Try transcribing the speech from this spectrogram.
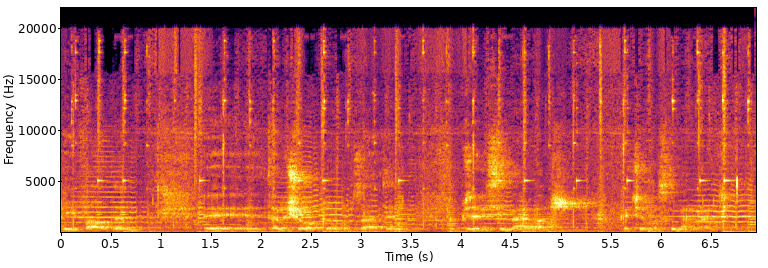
keyif aldığım, e, tanış olduğum zaten çok güzel isimler var. Kaçırmasınlar bence.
